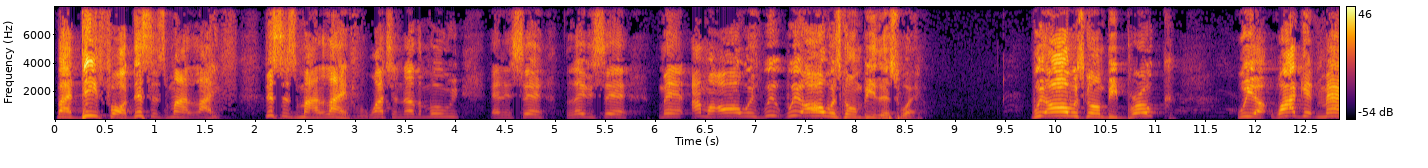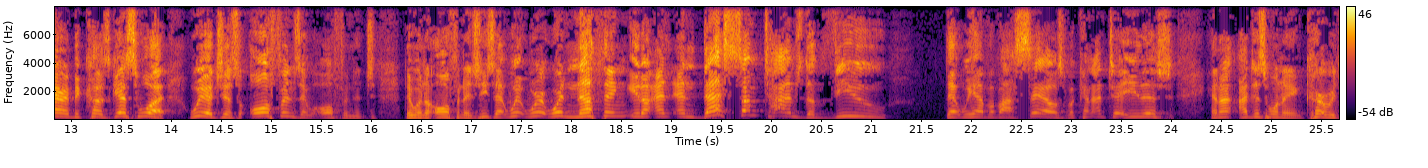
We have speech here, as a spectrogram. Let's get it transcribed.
By default, this is my life. This is my life. Watch another movie, and it said the lady said, "Man, I'm always we we're always gonna be this way. We're always gonna be broke." We are, why get married? Because guess what? We are just orphans. They were orphanage. They were in an orphanage. He said, we're, we're, we're nothing, you know, and, and that's sometimes the view that we have of ourselves. But can I tell you this? And I, I just want to encourage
